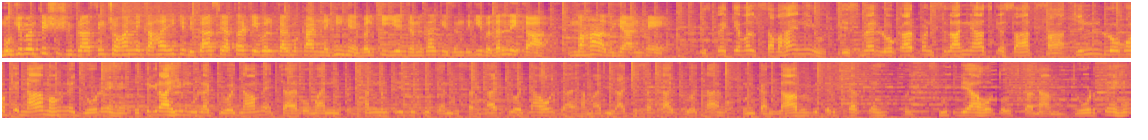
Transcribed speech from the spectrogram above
मुख्यमंत्री श्री शिवराज सिंह चौहान ने कहा है कि विकास यात्रा केवल कर्मकांड नहीं है, बल्कि ये जनता की ज़िंदगी बदलने का महाअभियान है। इसमें केवल सभाएँ नहीं होती, इसमें लोकार्पण शिलान्यास के साथ साथ जिन लोगों के नाम हमने जोड़े हैं, हितग्राही मूलक योजना में, चाहे वो माननीय प्रधानमंत्री जी की केंद्र सरकार की योजना हो, चाहे हमारी राज्य सरकार की योजना हो, उनका लाभ वितरित करते हैं, कोई छूट गया हो तो उसका नाम जोड़ते हैं।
